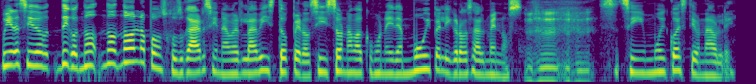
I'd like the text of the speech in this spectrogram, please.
hubiera sido, digo, no, no, no la podemos juzgar sin haberla visto, pero sí sonaba como una idea muy peligrosa al menos. Sí, muy cuestionable.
